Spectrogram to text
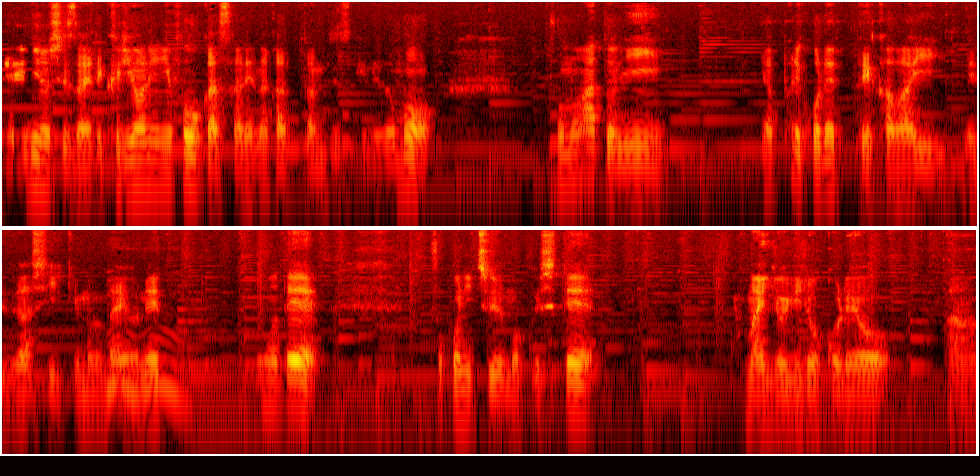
テレビの取材でクリオネにフォーカスされなかったんですけれども、その後に、やっぱりこれって可愛い、珍しい生き物だよねうんので、そこに注目して、まあ、いろいろこれをあの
